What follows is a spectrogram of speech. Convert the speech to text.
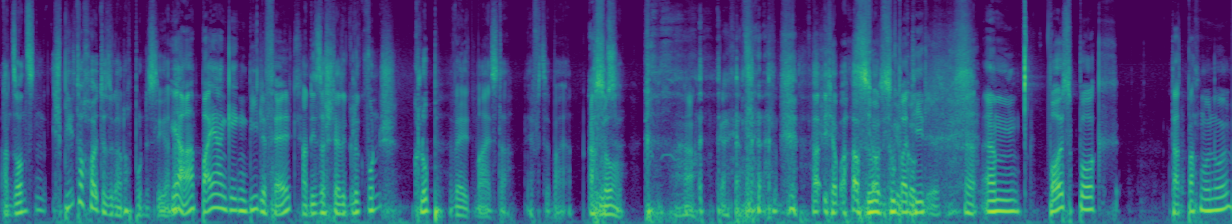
Ansonsten spielt doch heute sogar noch Bundesliga. Ne? Ja, Bayern gegen Bielefeld. An dieser Stelle Glückwunsch, Club-Weltmeister, FC Bayern. Ach so. Grüße. Ja, ganz- Ich habe hab nicht super geguckt. Titel. Ja. Ähm, Wolfsburg, Gladbach 0-0.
